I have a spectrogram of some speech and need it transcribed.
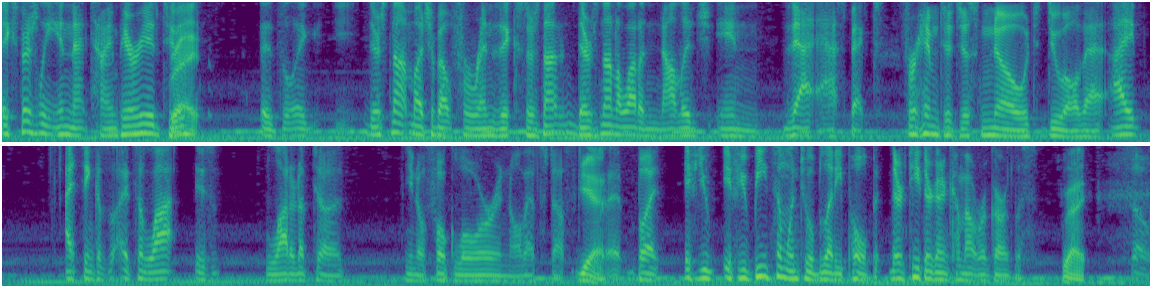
especially in that time period too. Right. It's like there's not much about forensics. There's not there's not a lot of knowledge in that aspect for him to just know to do all that. I I think it's, it's a lot is lauded up to you know folklore and all that stuff. Yeah. But if you if you beat someone to a bloody pulp, their teeth are going to come out regardless. Right. So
